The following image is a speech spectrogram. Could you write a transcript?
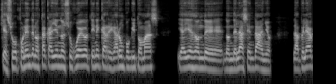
que su oponente no está cayendo en su juego, tiene que arriesgar un poquito más y ahí es donde, donde le hacen daño. La pelea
